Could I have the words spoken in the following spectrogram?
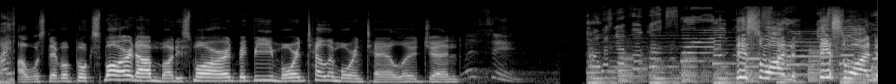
I I was never book smart, I'm money smart, make me more intelligent, more intelligent. listen. This one, this one.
